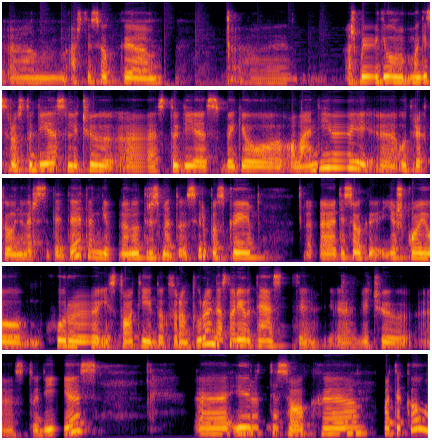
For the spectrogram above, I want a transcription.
um, aš tiesiog uh, Aš baigiau magistro studijas, lyčių studijas baigiau Olandijoje, Utrechto universitete, ten gyvenau tris metus ir paskui tiesiog ieškojau, kur įstoti į doktorantūrą, nes norėjau tęsti lyčių studijas. Ir tiesiog patekau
